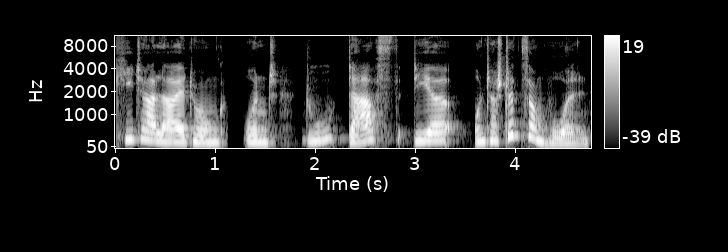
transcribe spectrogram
Kita-Leitung und du darfst dir Unterstützung holen.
